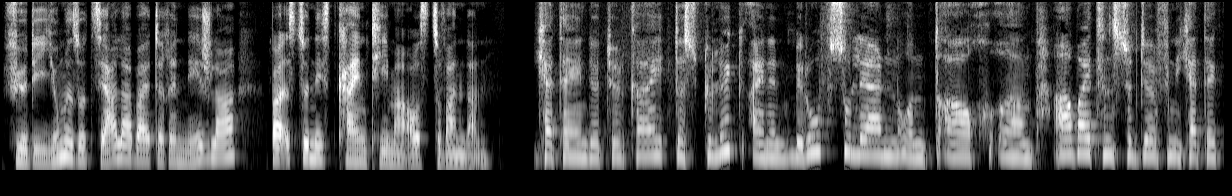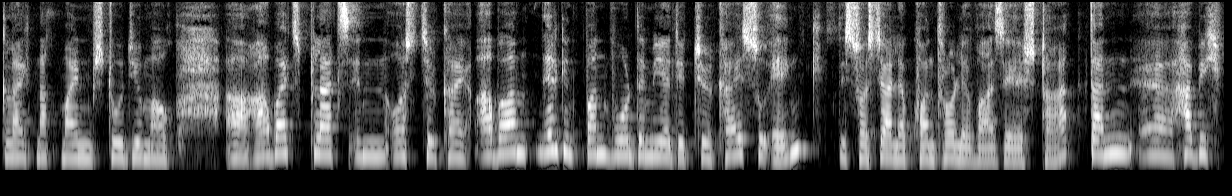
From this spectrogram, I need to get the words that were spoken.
Für die junge Sozialarbeiterin Nejla war es zunächst kein Thema auszuwandern. Ich hatte in der Türkei das Glück, einen Beruf zu lernen und auch ähm, arbeiten zu dürfen. Ich hatte gleich nach meinem Studium auch äh, Arbeitsplatz in Osttürkei. Aber irgendwann wurde mir die Türkei zu eng. Die soziale Kontrolle war sehr stark. Dann äh, habe ich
